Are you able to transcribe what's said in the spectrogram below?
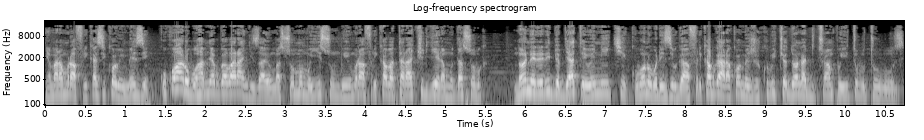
Nyamara muri afurika siko bimeze kuko hari ubuhamya bw'abarangiza ayo masomo mu yisumbuye muri afurika bataraca iryera mudasobwa. None rero ibyo byatewe n'iki? Kubona uburezi bwa afurika bwarakomeje kuba icyo donald trump yita ubutubuzi.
